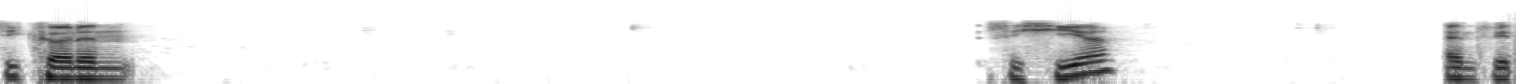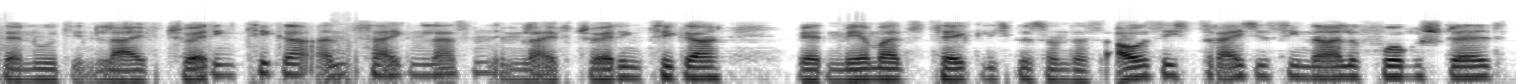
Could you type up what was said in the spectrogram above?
Sie können sich hier entweder nur den Live-Trading-Ticker anzeigen lassen. Im Live-Trading-Ticker werden mehrmals täglich besonders aussichtsreiche Signale vorgestellt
